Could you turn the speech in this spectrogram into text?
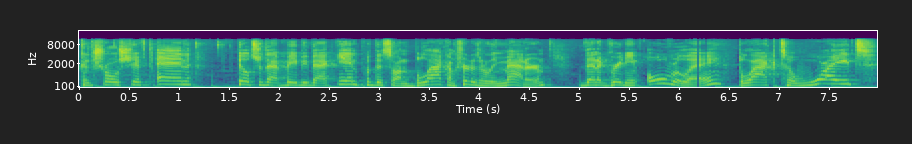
control shift N, filter that baby back in, put this on black. I'm sure it doesn't really matter. Then a gradient overlay, black to white,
